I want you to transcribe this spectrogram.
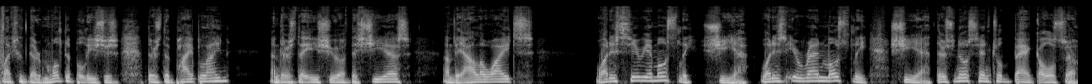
actually, there are multiple issues. There's the pipeline, and there's the issue of the Shias and the Alawites what is Syria mostly? Shia. What is Iran mostly? Shia. There's no central bank also.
